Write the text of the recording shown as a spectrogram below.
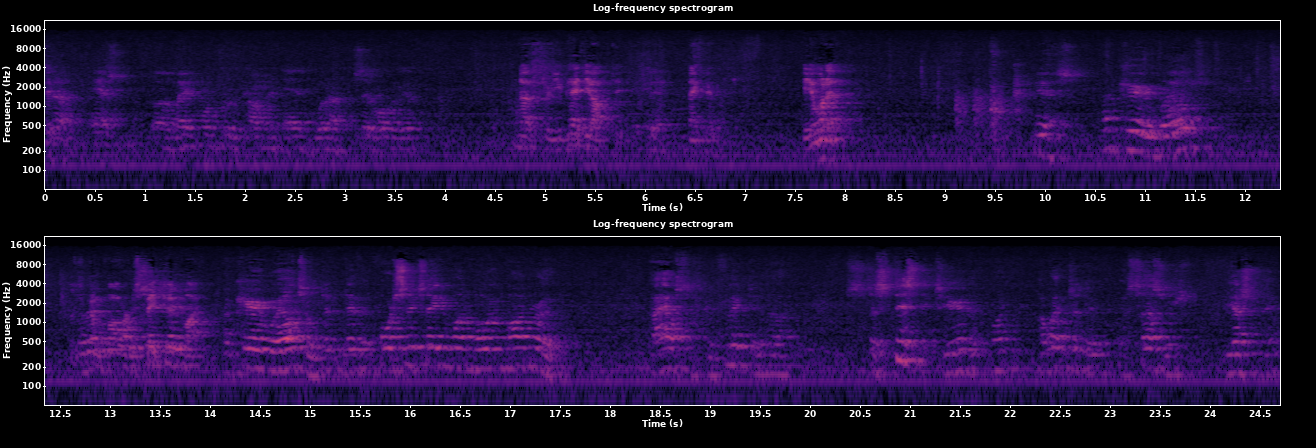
Can I ask, uh, make one further comment, and add what I said a while ago? No, sir, you've had the opportunity. Okay. Thank you very much. Anyone else? Yes, I'm Kerry Wells. Let's come forward and speak to the mic. I'm Kerry Wells, I live live at forty-six eighty-one Boyd Pond Road. I have some conflicting, uh, statistics here that when, I went to the assessors yesterday,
